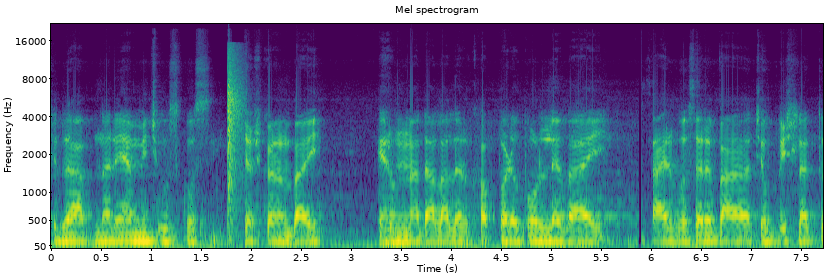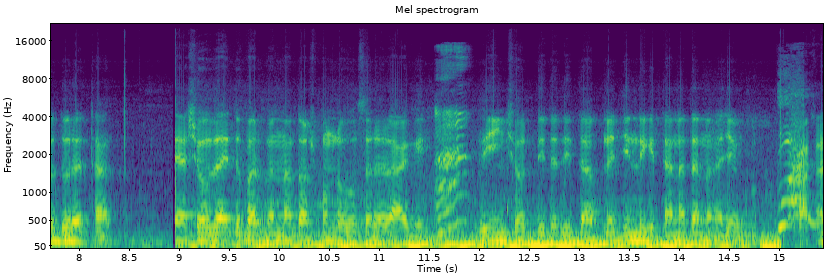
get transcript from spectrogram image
শুধু আপনারে আমি চুজ করছি। শেষ করেন ভাই এরম না দালালের খপ্পরে পড়লে ভাই। চার বছরে বা চব্বিশ লাখ তো দূরে থাক। দেশেও যাইতে পারবেন না দশ পনেরো বছরের আগে। ঋণ শোধ দিতে দিতে আপনার জিন্দগি টানা টানা হয়ে যাবে ঢাকা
